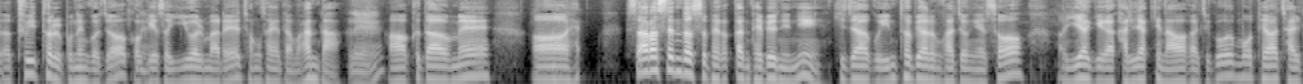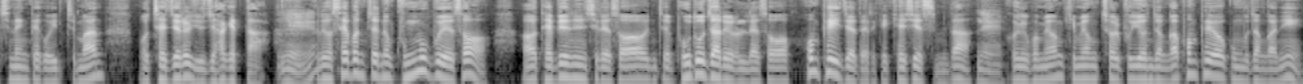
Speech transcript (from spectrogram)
어, 트위터를 보낸 거죠. 거기에서 2월 말에 정상회담을 한다. 네, 어, 그 다음에 어, 해- 사라 샌더스 백악관 대변인이 기자하고 인터뷰하는 과정에서 어, 이야기가 간략히 나와가지고 뭐 대화 잘 진행되고 있지만 뭐 제재를 유지하겠다. 예, 그리고 세 번째는 국무부에서 어, 대변인실에서 이제 보도 자료를 내서 홈페이지에다 이렇게 게시했습니다. 네, 거기 보면 김영철 부위원장과 폼페이오 국무장관이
